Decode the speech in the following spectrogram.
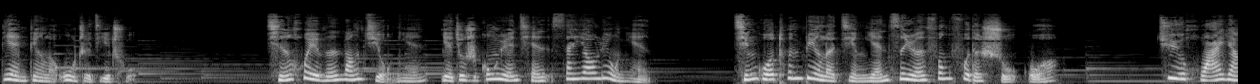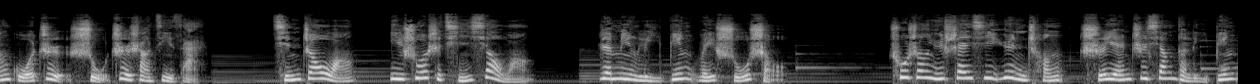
奠定了物质基础。秦惠文王九年，也就是公元前三幺六年，秦国吞并了井盐资源丰富的蜀国。据《华阳国志·蜀志》上记载，秦昭王一说是秦孝王，任命李冰为蜀守。出生于山西运城池盐之乡的李冰。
